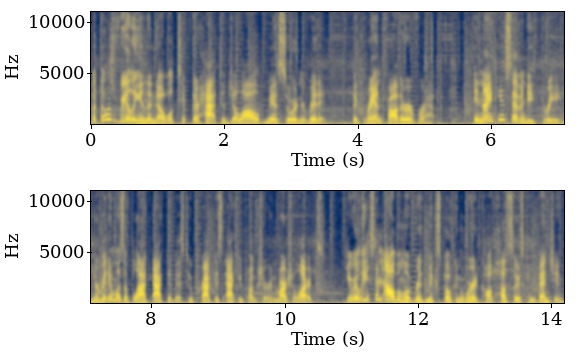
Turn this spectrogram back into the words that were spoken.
but those really in the know will tip their hat to Jalal Mansour Nuruddin, the grandfather of rap. In 1973, Nuruddin was a black activist who practiced acupuncture and martial arts. He released an album of rhythmic spoken word called Hustler's Convention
